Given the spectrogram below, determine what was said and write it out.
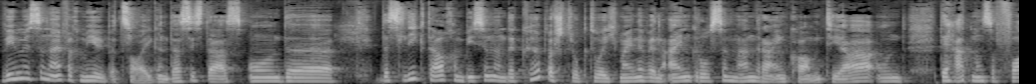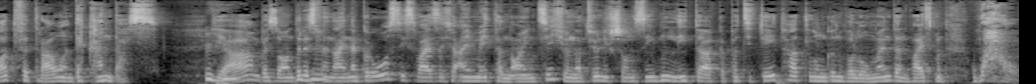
Wir müssen einfach mehr überzeugen, das ist das. Und äh, das liegt auch ein bisschen an der Körperstruktur. Ich meine, wenn ein großer Mann reinkommt, ja, und der hat man sofort Vertrauen, der kann das. Mhm. Ja, besonders mhm. wenn einer groß ist, weiß ich, 1,90 Meter und natürlich schon sieben Liter Kapazität hat, Lungenvolumen, dann weiß man, wow.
